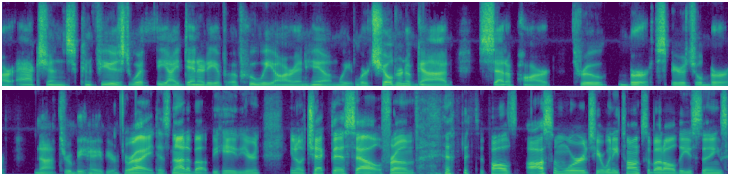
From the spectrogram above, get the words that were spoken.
our actions confused with the identity of, of who we are in Him. We, we're children of God, set apart through birth, spiritual birth, not through behavior. Right. It's not about behavior. And, you know, check this out from Paul's awesome words here when he talks about all these things.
